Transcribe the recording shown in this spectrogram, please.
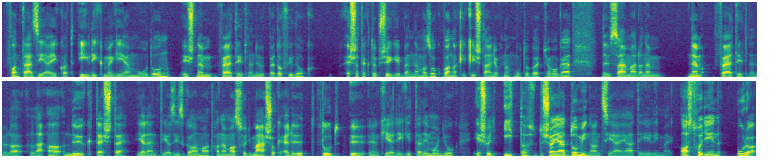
fantáziáikat élik meg ilyen módon, és nem feltétlenül pedofilok, esetek többségében nem azok. Van, aki kislányoknak mutogatja magát, de ő számára nem nem feltétlenül a, a nők teste jelenti az izgalmat, hanem az, hogy mások előtt tud ő önkielégíteni mondjuk, és hogy itt a saját dominanciáját éli meg. Azt, hogy én ura,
